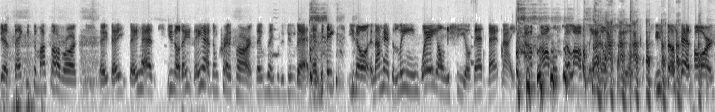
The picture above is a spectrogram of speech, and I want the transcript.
yes. Thank you to my sorors. They they they had you know they they had them credit cards. They was able to do that, and they you know and I had to lean way on the shield that that night. I, almost fell off leaning on the shield. You know that hard,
